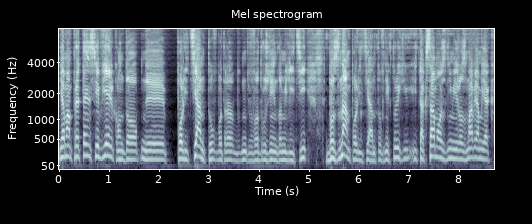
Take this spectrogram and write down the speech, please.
ja mam pretensję wielką do y, policjantów, bo teraz w odróżnieniu do milicji, bo znam policjantów niektórych i, i tak samo z nimi rozmawiam jak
